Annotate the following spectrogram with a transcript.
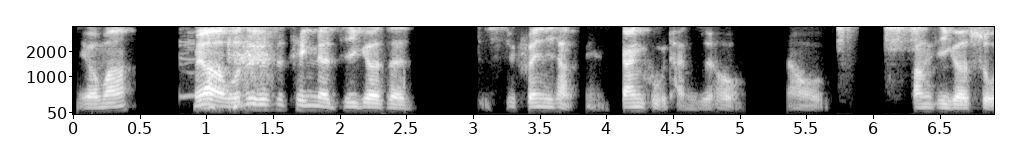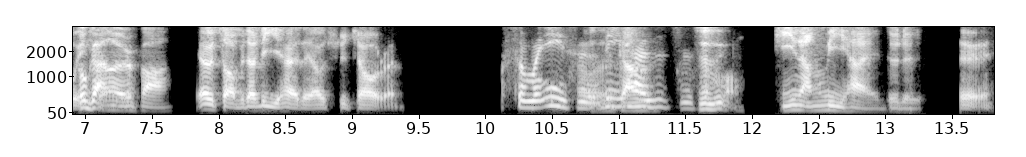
有吗？没有，我这个是听了鸡哥的分享甘苦谈之后，然后帮鸡哥说一下。有感而发，要找比较厉害的，要去交人。什么意思？厉害是指什么？就是皮囊厉害，对对对。对，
